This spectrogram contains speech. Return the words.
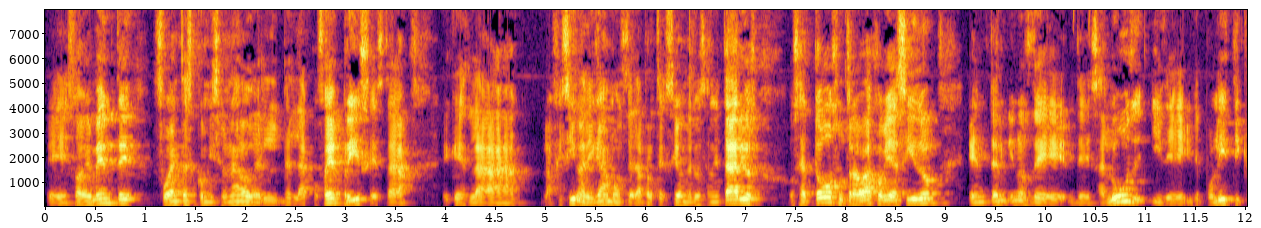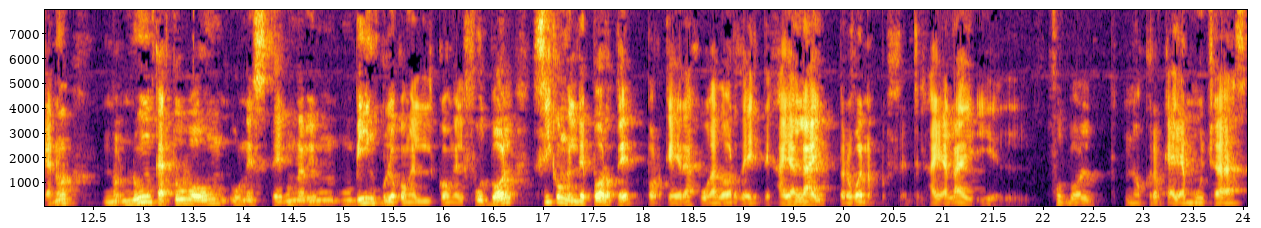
eh, suavemente. Fue antes comisionado del, de la COFEPRIS, esta, eh, que es la, la, oficina, digamos, de la protección de los sanitarios. O sea, todo su trabajo había sido en términos de, salud y de, política, ¿no? Nunca tuvo un, este, un, vínculo con el, con el fútbol, sí con el deporte, porque era jugador de, de High Alive, pero bueno, pues entre el High Alive y el fútbol no creo que haya muchas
